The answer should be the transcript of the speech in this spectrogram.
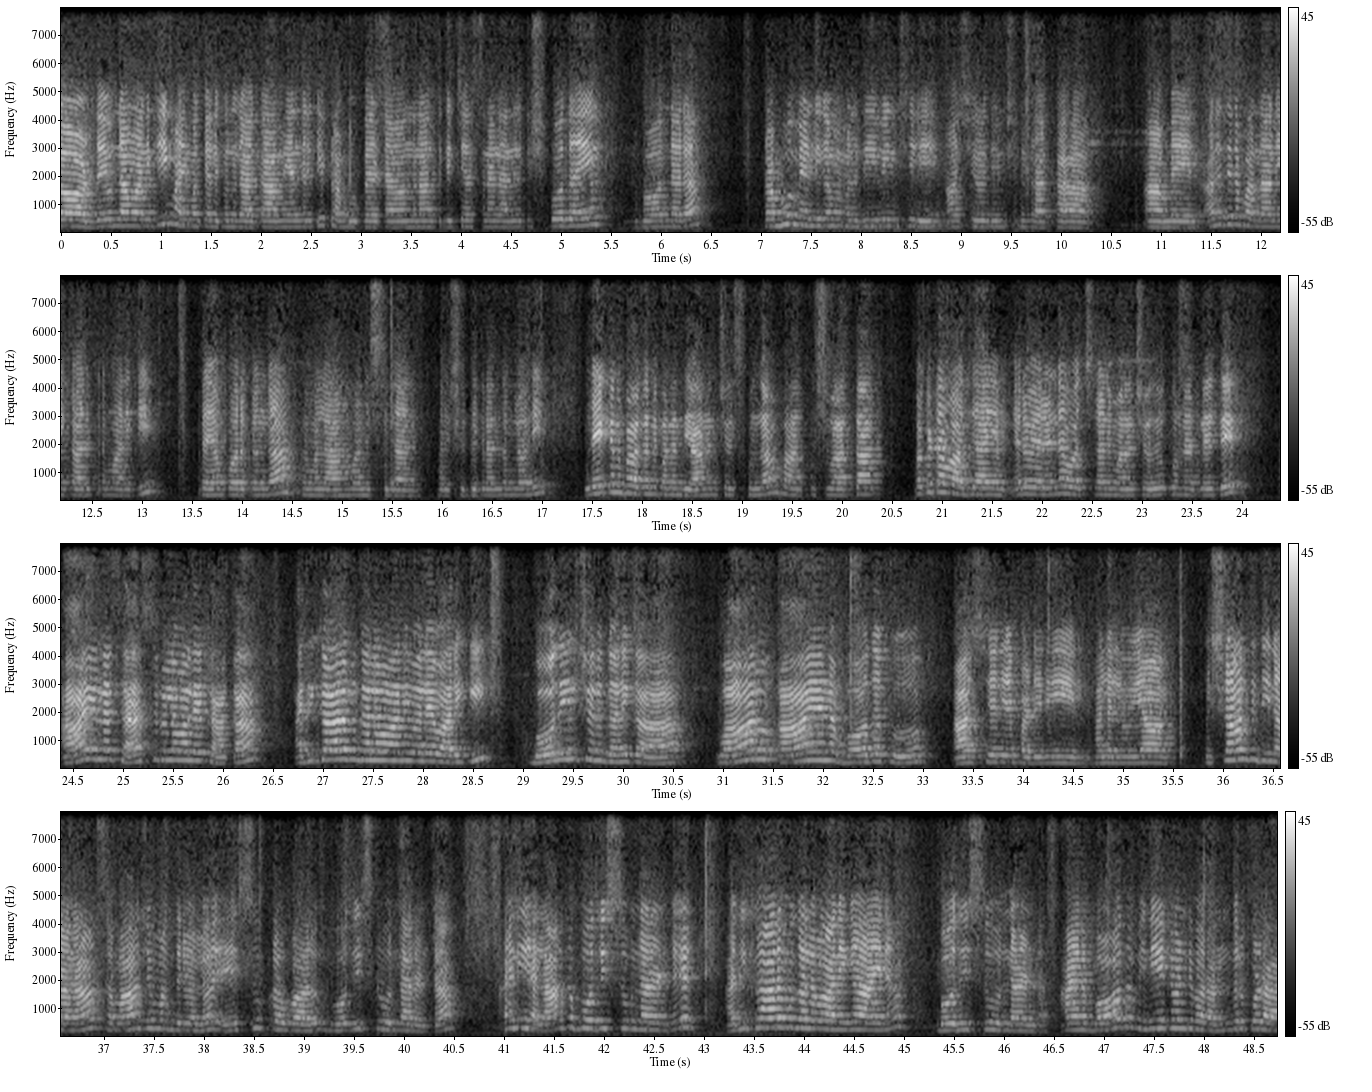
Lord. దేవుని నామానికి మహిమ కలుగును గాక. మీ అందరికీ ప్రభు పేరట వందనాలు తెలియజేస్తున్నాను అందరికీ శుభోదయం. బాగున్నారా? ప్రభు మెండుగా మిమ్మల్ని దీవించి ఆశీర్వదించును గాక. ఆమె అనుదిన మన్నాని కార్యక్రమానికి ప్రేమపూర్వకంగా మిమ్మల్ని ఆహ్వానిస్తున్నాను. పరిశుద్ధ గ్రంథంలోని లేఖన భాగాన్ని మనం ధ్యానం చేసుకుందాం. మార్పు స్వార్త ఒకటవ అధ్యాయం ఇరవై రెండవ వచనాన్ని మనం చదువుకున్నట్లయితే ఆయన శాస్త్రుల వలె కాక అధికారం గలవాని వలె వారికి బోధించను గనుక వారు ఆయన బోధకు ఆశ్చర్యపడిని హలలుయా విశ్రాంతి దినాన సమాజ మందిరంలో యేసు ప్రభు వారు బోధిస్తూ ఉన్నారంట. ఆయన ఎలాగ బోధిస్తూ ఉన్నారంటే అధికారము గలవానిగా ఆయన బోధిస్తూ ఉన్నారంట. ఆయన బోధ వినేటువంటి వారందరూ కూడా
